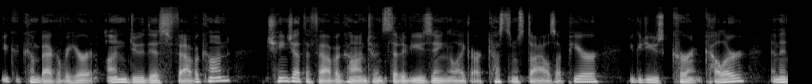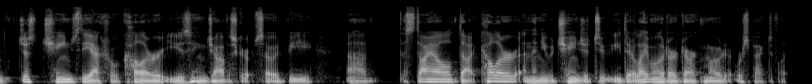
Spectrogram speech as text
you could come back over here and undo this favicon, change out the favicon to instead of using like our custom styles up here, you could use current color and then just change the actual color using JavaScript. So it'd be uh, the style dot color, and then you would change it to either light mode or dark mode respectively.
